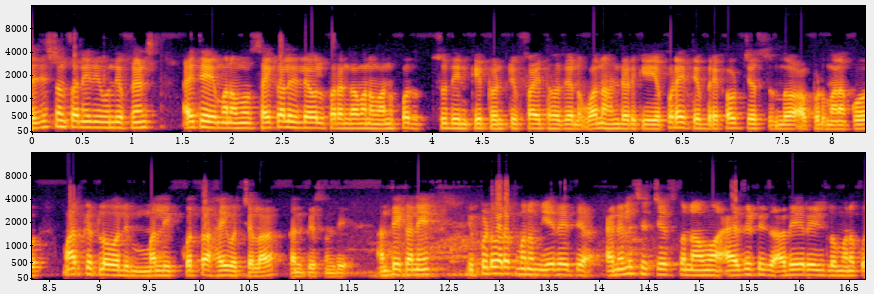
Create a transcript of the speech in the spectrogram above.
రెజిస్టెన్స్ అనేది ఉంది ఫ్రెండ్స్ అయితే మనము సైకాలజీ లెవెల్ పరంగా మనం అనుకోవచ్చు దీనికి ట్వంటీ ఫైవ్ థౌజండ్ వన్ హండ్రెడ్కి ఎప్పుడైతే బ్రేక్అవుట్ చేస్తుందో అప్పుడు మనకు మార్కెట్లో వాళ్ళు మళ్ళీ కొత్త హై వచ్చేలా కనిపిస్తుంది. అంతేకాని ఇప్పటి వరకు మనం ఏదైతే అనాలిసిస్ చేసుకున్నామో యాజ్ ఇట్ ఈస్ అదే రేంజ్లో మనకు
